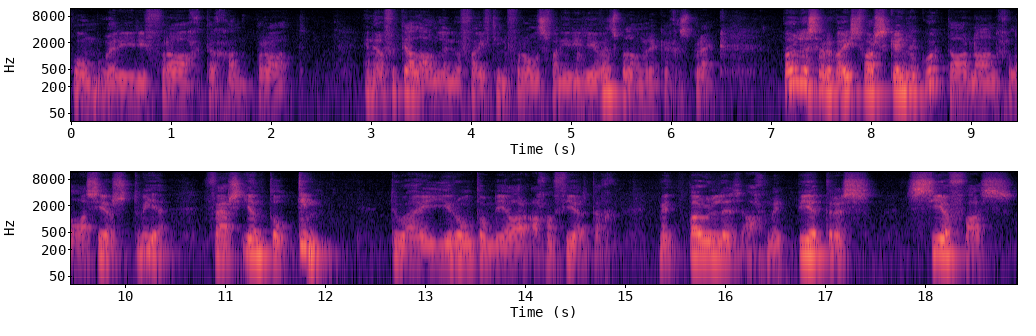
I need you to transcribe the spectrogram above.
om oor hierdie vraag te gaan praat. En nou vertel Handelinge 15 vir ons van hierdie lewensbelangrike gesprek. Paulus verwys waarskynlik ook daarna in Galasiërs 2 vers 1 tot 10 toe hy hier rondom die jaar 48 met Paulus, ag met Petrus, Sefas,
